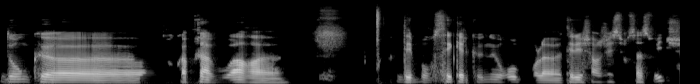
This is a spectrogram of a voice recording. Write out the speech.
Donc, euh, donc après avoir déboursé quelques neuros pour le télécharger sur sa Switch,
